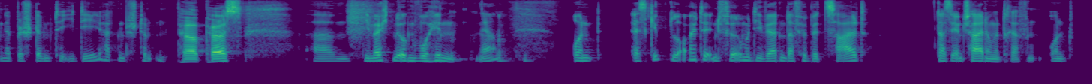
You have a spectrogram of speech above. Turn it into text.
'ne bestimmte Idee, hat 'n bestimmten Purpose. Ähm, die möchten irgendwo hin, ja? Und es gibt Leute in Firmen, die werden dafür bezahlt, dass sie Entscheidungen treffen. Und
